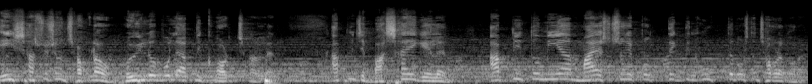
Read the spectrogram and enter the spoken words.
এই শাশুড়ির সঙ্গে ঝগড়া হইল বলে আপনি ঘর ছাড়লেন। আপনি যে বাসায় গেলেন আপনি তো মিয়া মায়ের সঙ্গে প্রত্যেক দিন উঠতে বসতে ঝগড়া করেন।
